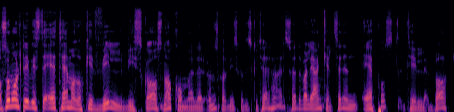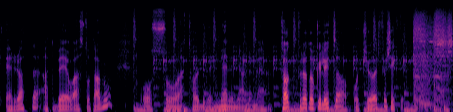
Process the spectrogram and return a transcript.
Og som alltid, hvis det er tema dere vil vi skal snakke om, eller ønsker at vi skal diskutere her, så er det veldig enkelt. Send en e-post til bakrattet.bos.no, og så tar vi den mer enn gjerne med. Takk for at dere lytta, og kjør forsiktig.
